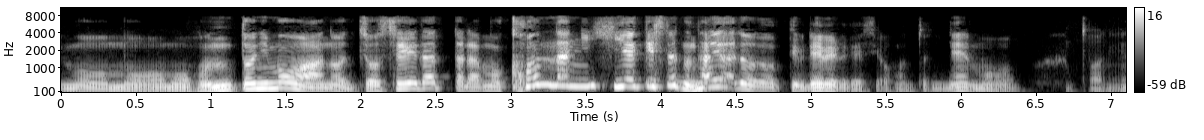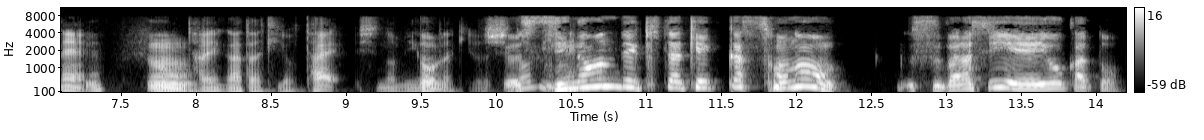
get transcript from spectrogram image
もう、もう、もう本当にもう、あの、女性だったらもうこんなに日焼けしたくないだろうっていうレベルですよ、本当にね、も本当にね。う。うん。耐え難きを耐え、忍び難きを忍び、ね。忍んできた結果、その素晴らしい栄養価と、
